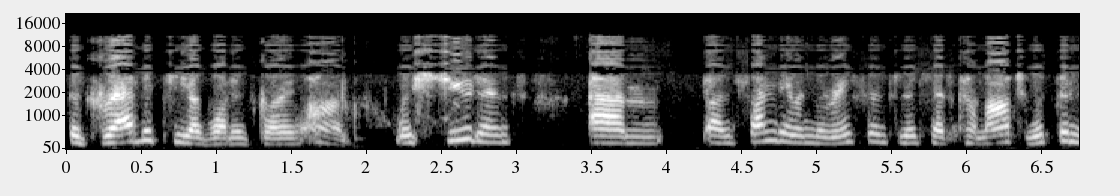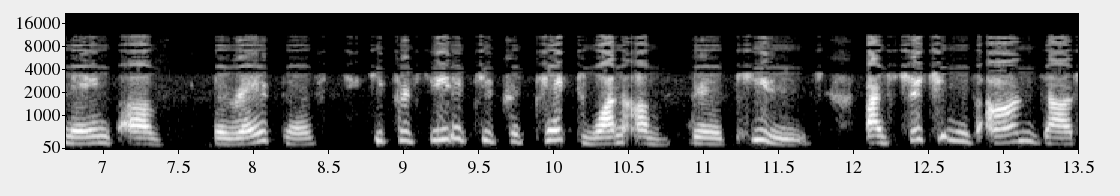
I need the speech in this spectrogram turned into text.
the gravity of what is going on, where students um, on Sunday when the reference list has come out with the names of the rapists, he proceeded to protect one of the accused by stretching his arms out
